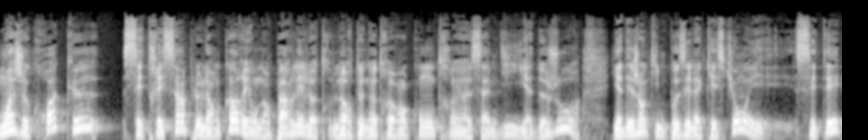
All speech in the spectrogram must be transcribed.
Moi, je crois que c'est très simple là encore, et on en parlait lors de notre rencontre euh, samedi il y a deux jours. Il y a des gens qui me posaient la question et c'était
